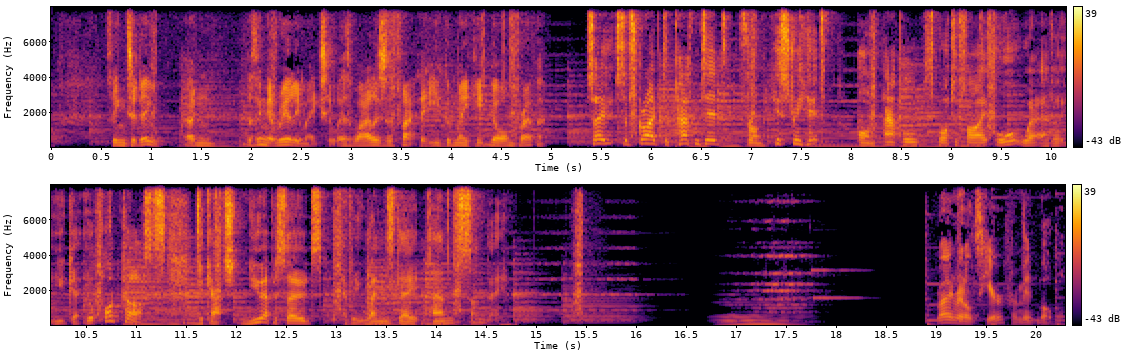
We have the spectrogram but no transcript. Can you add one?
thing to do. And the thing that really makes it worthwhile is the fact that you could make it go on forever. So subscribe to Patented from History Hit on Apple, Spotify, or wherever you get your podcasts to catch new episodes every Wednesday and Sunday. Ryan Reynolds here from Mint Mobile.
